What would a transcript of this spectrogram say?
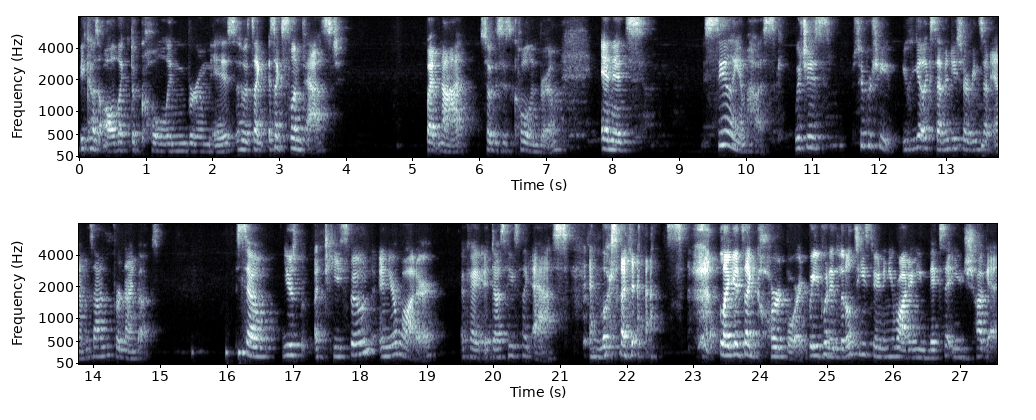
because all like the colon broom is. So it's like it's like slim fast, but not. So this is colon broom. And it's psyllium husk, which is super cheap. You can get like 70 servings on Amazon for nine bucks. So use a teaspoon in your water. Okay, it does taste like ass and looks like ass. Like it's like cardboard, but you put a little teaspoon in your water and you mix it and you chug it.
